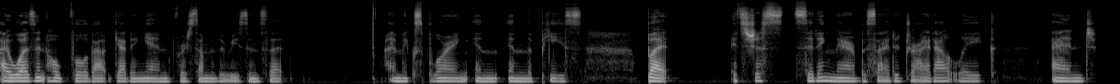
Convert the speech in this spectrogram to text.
I wasn't hopeful about getting in for some of the reasons that I'm exploring in, in the piece, but it's just sitting there beside a dried out lake and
